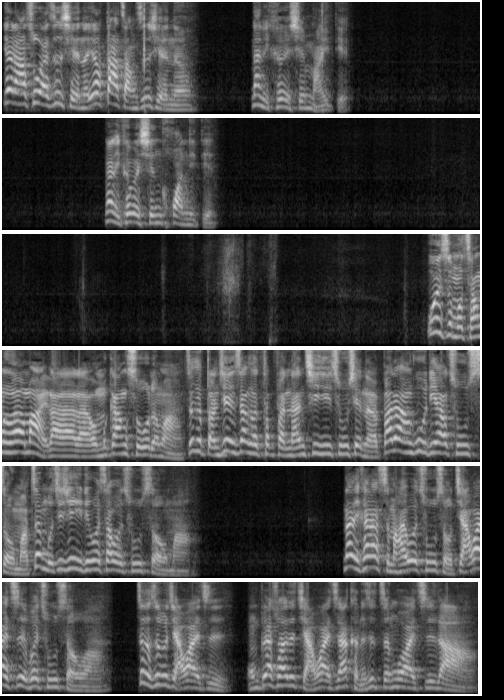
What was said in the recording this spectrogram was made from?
要拿出来之前呢，要大涨之前呢，那你可以先买一点，那你可不可以先换一点？为什么长隆要卖？来来来，我们刚说了嘛，这个短线上的反弹契机出现了，八大行库一定要出手嘛，政府基金一定会稍微出手嘛。那你看到什么还会出手？假外资也会出手啊，这个是不是假外资？我们不要说它是假外资，它可能是真外资啦。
